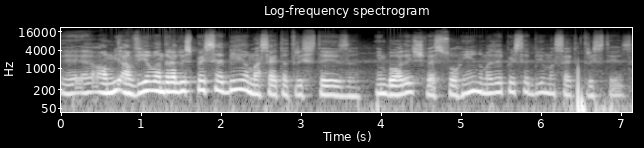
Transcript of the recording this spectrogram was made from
É, é havia o André Luiz percebia uma certa tristeza, embora ele estivesse sorrindo, mas ele percebia uma certa tristeza.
